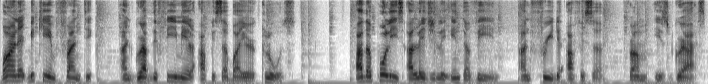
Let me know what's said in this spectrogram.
Barnett became frantic and grabbed the female officer by her clothes. Other police allegedly intervened and freed the officer from his grasp.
